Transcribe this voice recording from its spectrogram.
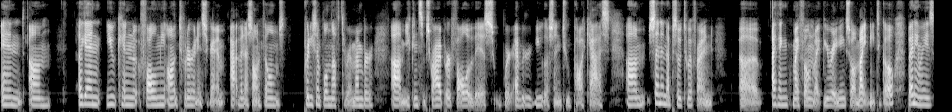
And um, again, you can follow me on Twitter and Instagram at Vanessa on Films. Pretty simple enough to remember. Um, you can subscribe or follow this wherever you listen to podcasts. Um, send an episode to a friend. Uh, I think my phone might be ringing, so I might need to go. But anyways,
